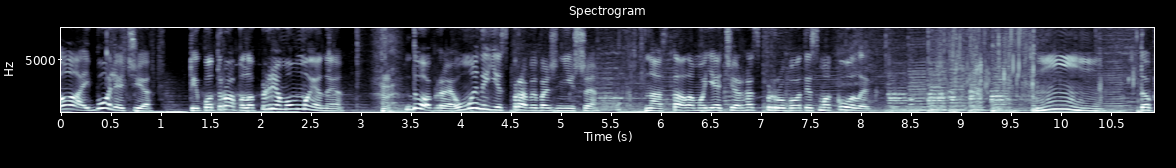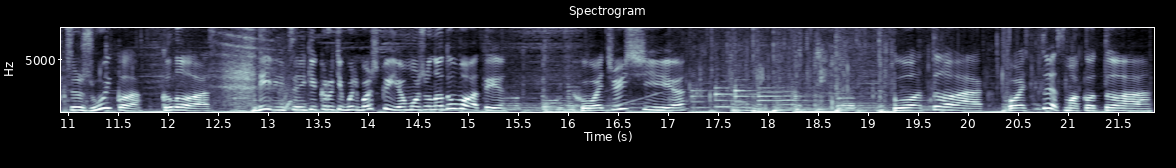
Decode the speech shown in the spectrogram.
Ай, боляче! Ти потрапила прямо в мене. Добре, у мене є справи важніше. Настала моя черга спробувати смаколик. Ммм, так це жуйка? Клас! Дивіться, які круті бульбашки я можу надувати. Хочу ще. Отак. Ось це смакота.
